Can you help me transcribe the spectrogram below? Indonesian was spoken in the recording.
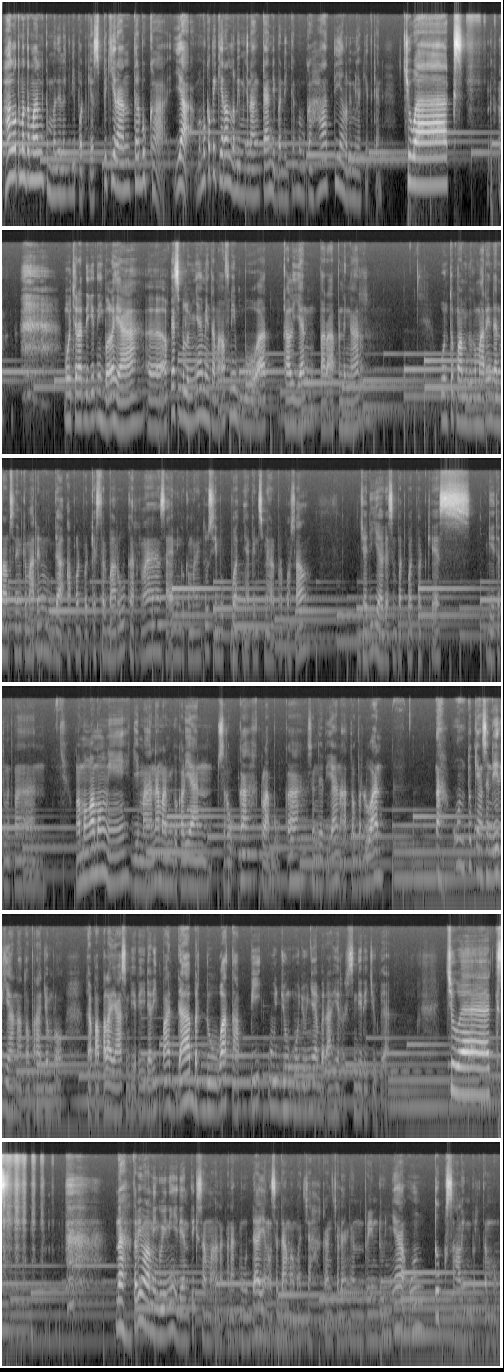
Halo teman-teman, kembali lagi di podcast Pikiran Terbuka. Ya, membuka pikiran lebih menyenangkan dibandingkan membuka hati yang lebih menyakitkan. Cuaks. Mau curhat dikit nih, boleh ya? Uh, Oke, sebelumnya minta maaf nih buat kalian para pendengar untuk malam minggu kemarin dan malam Senin kemarin nggak upload podcast terbaru karena saya minggu kemarin tuh sibuk buat nyiapin seminar proposal jadi ya gak sempat buat podcast gitu teman-teman. Ngomong-ngomong nih gimana malam minggu kalian? Serukah kelabukah sendirian atau berduaan? Nah untuk yang sendirian atau para jomblo gak apa-apa lah ya sendiri. Daripada berdua tapi ujung-ujungnya berakhir sendiri juga. Cuek Nah, tapi malam minggu ini identik sama anak-anak muda yang sedang memecahkan celengan rindunya untuk saling bertemu.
